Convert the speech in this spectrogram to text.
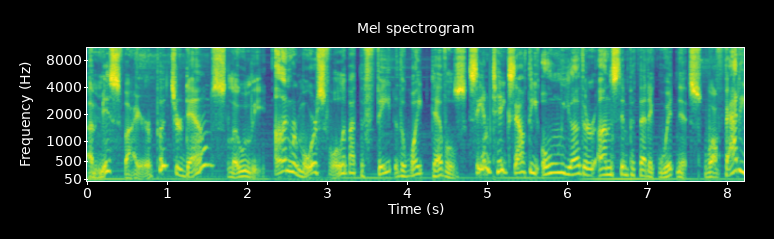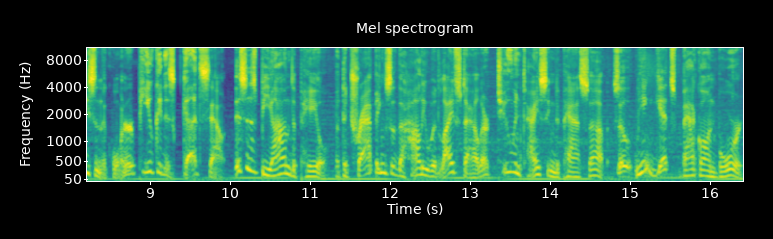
a misfire puts her down slowly. Unremorseful about the fate of the White Devils, Sam takes out the only other unsympathetic witness, while Fatty's in the corner puking his guts out. This is beyond the pale, but the trappings of the Hollywood lifestyle are too enticing to pass up, so he gets back on board.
